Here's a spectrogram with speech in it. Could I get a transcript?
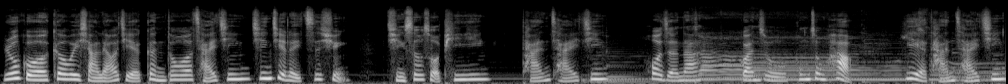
如果各位想了解更多财经经济类资讯，请搜索拼音谈财经，或者呢关注公众号夜谈财经，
